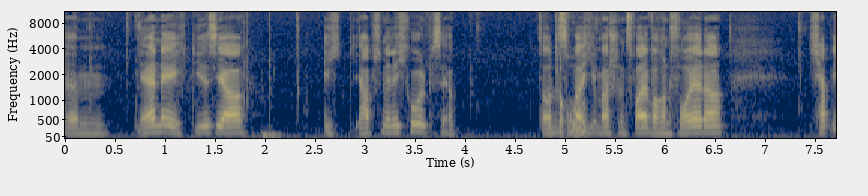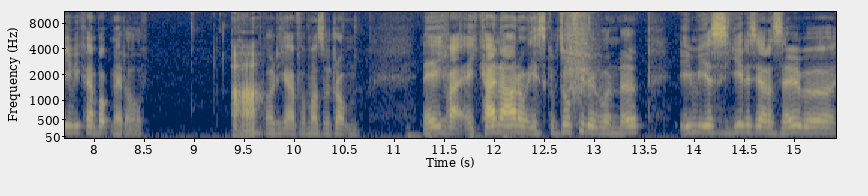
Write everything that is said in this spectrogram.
Ähm, ja, nee, dieses Jahr, ich hab's mir nicht geholt bisher. Sonst Warum? war ich immer schon zwei Wochen vorher da. Ich habe irgendwie keinen Bock mehr drauf. Aha. Wollte ich einfach mal so droppen. Nee, ich war, ich, keine Ahnung, es gibt so viele Gründe. Irgendwie ist es jedes Jahr dasselbe.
